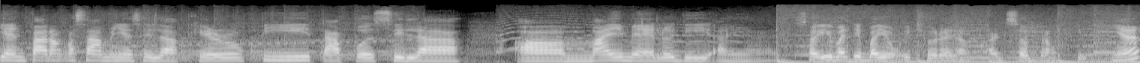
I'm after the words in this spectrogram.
yan, parang kasama niya sila Keropy, tapos sila um, My Melody, ayan. So, iba't iba yung itsura ng card. Sobrang cute niya.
